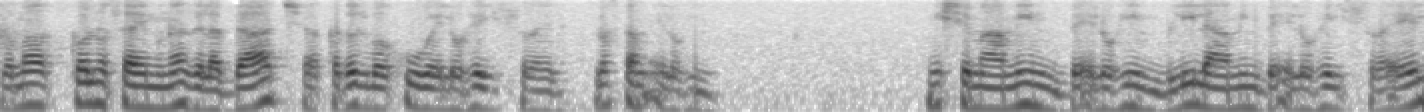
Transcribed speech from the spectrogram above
כלומר, כל נושא האמונה זה לדעת שהקדוש ברוך הוא אלוהי ישראל, לא סתם אלוהים. מי שמאמין באלוהים בלי להאמין באלוהי ישראל,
